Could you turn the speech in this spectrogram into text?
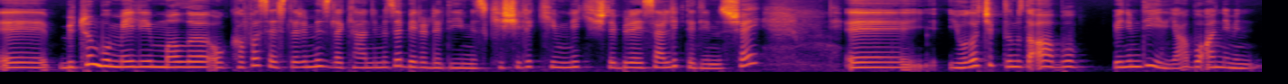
E, bütün bu meli, malı, o kafa seslerimizle kendimize belirlediğimiz kişilik, kimlik, işte bireysellik dediğimiz şey e, yola çıktığımızda Aa, bu benim değil ya bu annemin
